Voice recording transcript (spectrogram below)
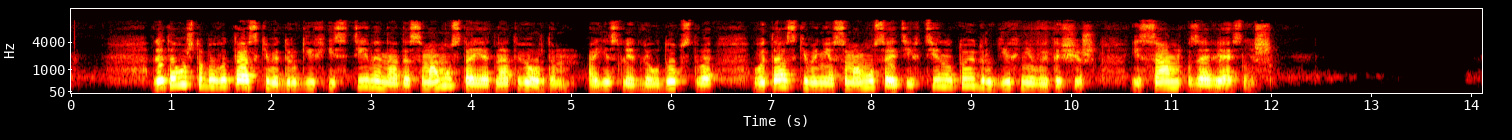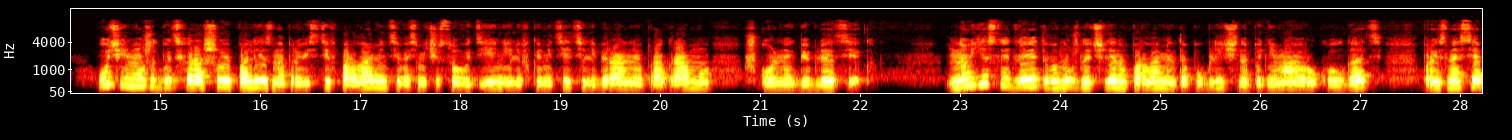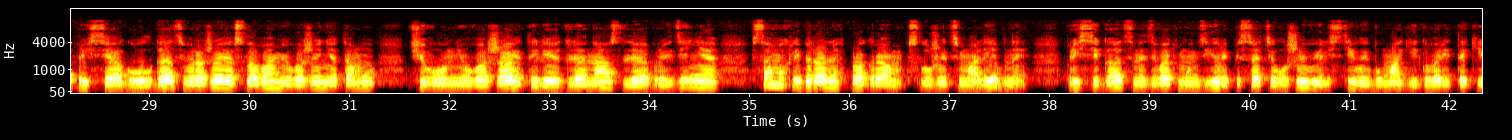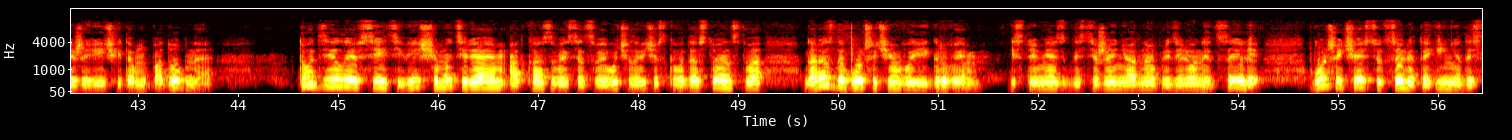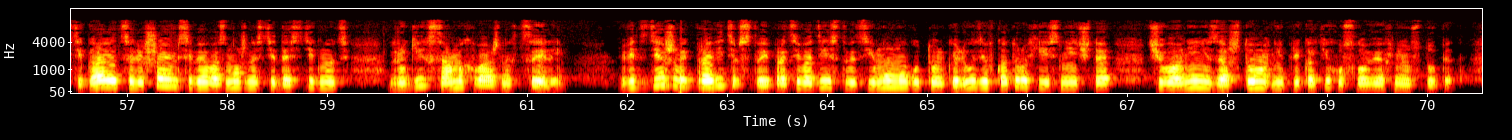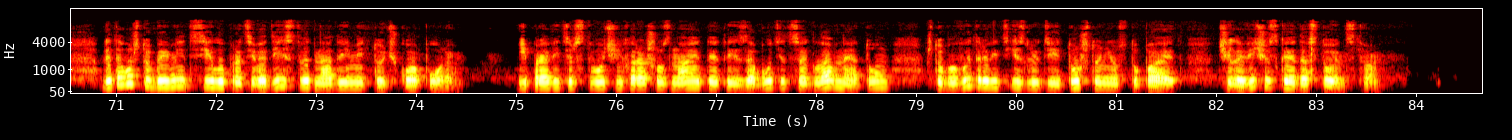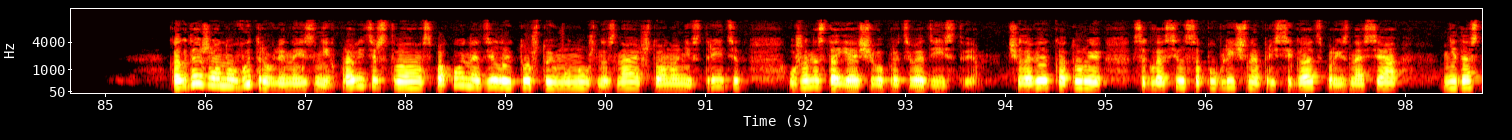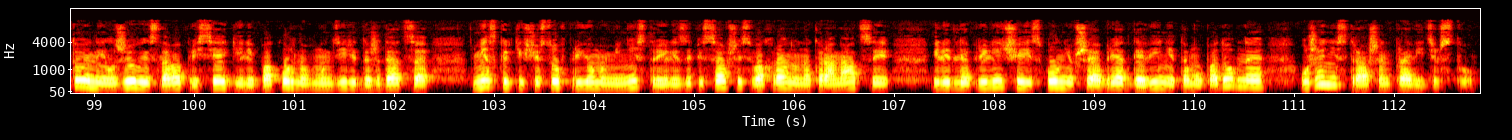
Для того, чтобы вытаскивать других из тины, надо самому стоять на твердом, а если для удобства вытаскивания самому сойти в тину, то и других не вытащишь, и сам завязнешь. Очень может быть хорошо и полезно провести в парламенте восьмичасовый день или в комитете либеральную программу школьных библиотек. Но если для этого нужно члену парламента публично, поднимая руку, лгать, произнося присягу, лгать, выражая словами уважения тому, чего он не уважает, или для нас, для проведения самых либеральных программ, служить молебны, присягать, надевать мундиры, писать лживые льстивые бумаги и говорить такие же речи и тому подобное, то, делая все эти вещи, мы теряем, отказываясь от своего человеческого достоинства, гораздо больше, чем выигрываем и стремясь к достижению одной определенной цели, большей частью цель-то и не достигается, лишаем себя возможности достигнуть других самых важных целей. Ведь сдерживать правительство и противодействовать ему могут только люди, в которых есть нечто, чего они ни за что, ни при каких условиях не уступят. Для того, чтобы иметь силу противодействовать, надо иметь точку опоры. И правительство очень хорошо знает это и заботится, главное, о том, чтобы вытравить из людей то, что не уступает, человеческое достоинство. Когда же оно вытравлено из них, правительство спокойно делает то, что ему нужно, зная, что оно не встретит уже настоящего противодействия. Человек, который согласился публично присягать, произнося недостойные лживые слова присяги или покорно в мундире дожидаться нескольких часов приема министра или записавшись в охрану на коронации или для приличия исполнивший обряд говения и тому подобное, уже не страшен правительству.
